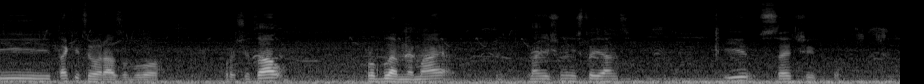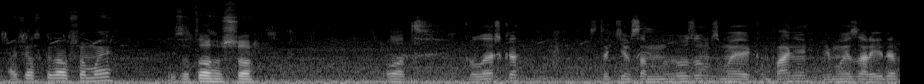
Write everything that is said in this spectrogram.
І так і цього разу було. Прочитав, проблем немає на нічній стоянці. І все чітко. А що сказав, що ми? Із-за того, що от колешка з таким самим грузом з моєї компанії і ми зараз їдемо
